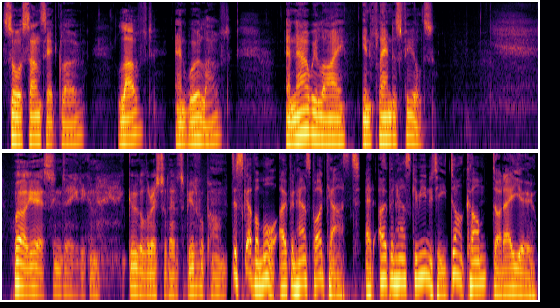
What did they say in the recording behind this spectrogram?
saw sunset glow, loved and were loved, and now we lie in Flanders Fields. Well, yes, indeed. You can Google the rest of that. It's a beautiful poem. Discover more Open House podcasts at openhousecommunity.com.au.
